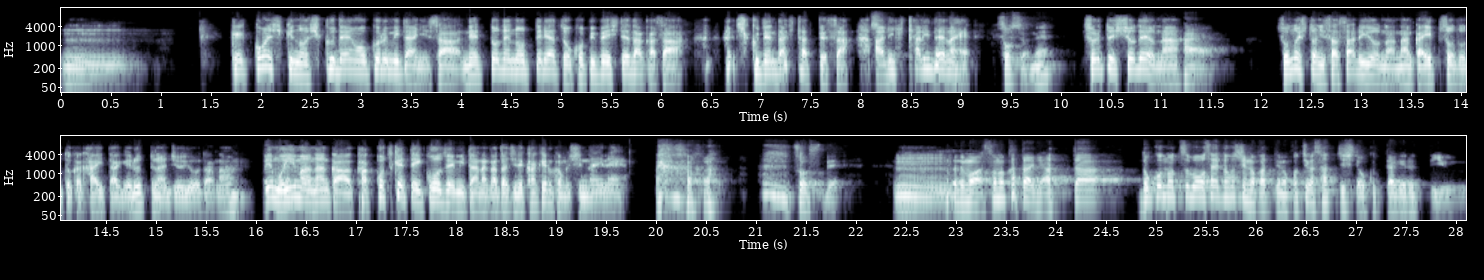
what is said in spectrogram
うん。結婚式の祝電を送るみたいにさ、ネットで載ってるやつをコピペしてだかさ、祝電出したってさ、ありきたりだね。そうっすよね。それと一緒だよな。はい。その人に刺さるようななんかエピソードとか書いてあげるっていうのは重要だな。うんでも今なんか、格好つけていこうぜみたいな形で書けるかもしんないね。そうですね。うん。でも、その方に合った、どこのツボを押さえてほしいのかっていうのをこっちが察知して送ってあげるっていう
